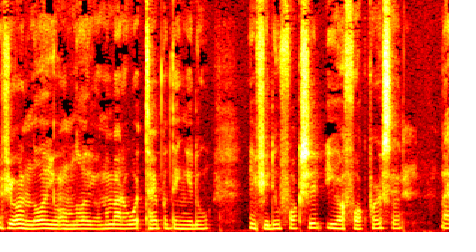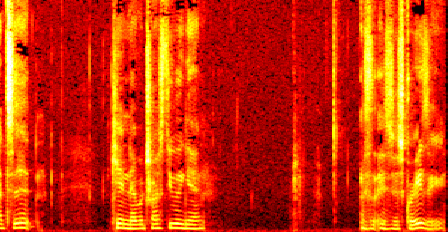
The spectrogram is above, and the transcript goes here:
If you're unloyal, you're unloyal. No matter what type of thing you do. If you do fuck shit, you're a fuck person. That's it. Can't never trust you again. It's, it's just crazy.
